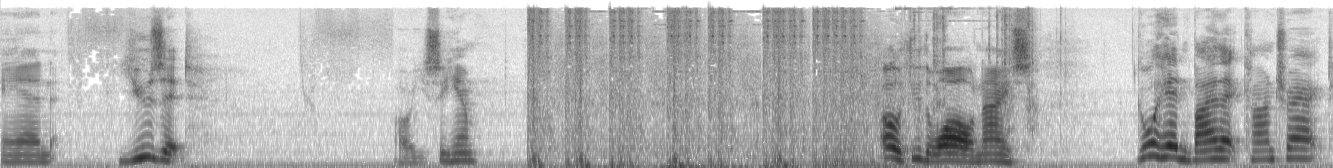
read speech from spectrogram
and use it. Oh, you see him? Oh, through the wall. Nice. Go ahead and buy that contract.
